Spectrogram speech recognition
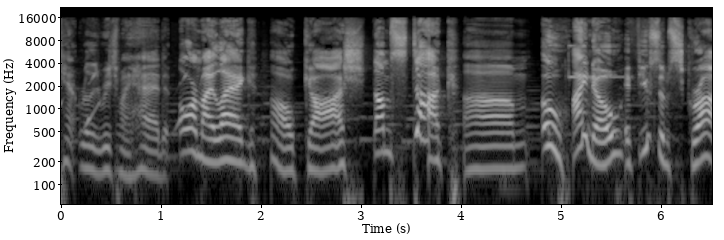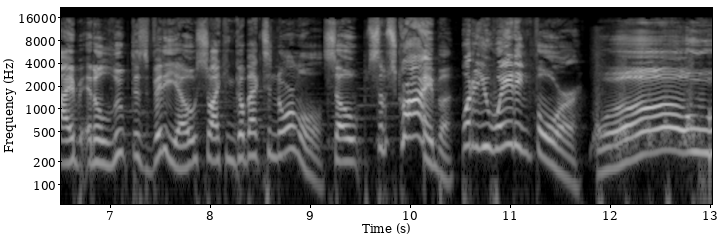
can't really reach my head or my leg. Oh gosh, I'm stuck. Um, oh, I know. If you subscribe, it'll loop this video so I can go back to normal. So subscribe. What are you waiting for? Whoa.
